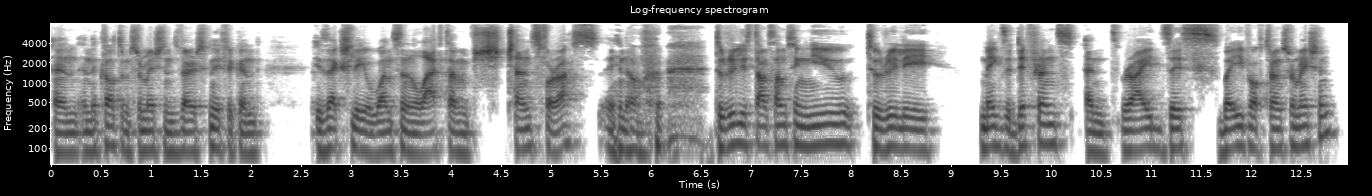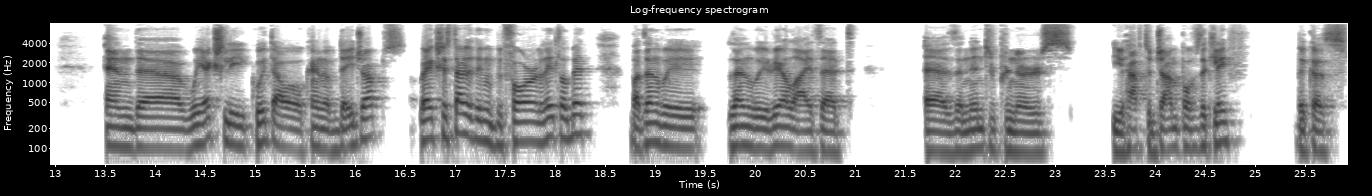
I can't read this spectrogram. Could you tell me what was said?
and, and the cloud transformation is very significant is actually a once in a lifetime chance for us, you know, to really start something new, to really make the difference and ride this wave of transformation. And uh, we actually quit our kind of day jobs. We actually started even before a little bit, but then we then we realized that as an entrepreneurs, you have to jump off the cliff because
